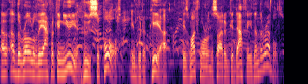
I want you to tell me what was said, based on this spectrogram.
uh, of the role of the African Union, whose support, it would appear, is much more on the side of Gaddafi than the rebels?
